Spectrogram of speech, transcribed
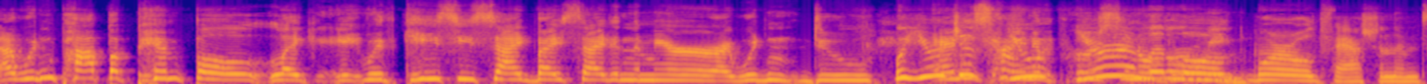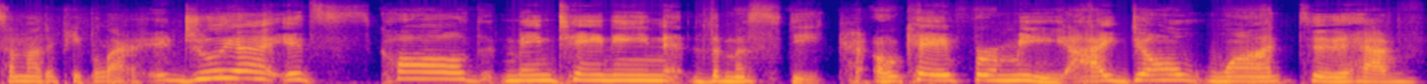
I wouldn't pop a pimple like eh, with Casey side by side in the mirror. I wouldn't do. well, you're just you, you're a little old, more old fashioned than some other people are. Julia, it's called maintaining the mystique. Okay, for me, I don't want to have.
